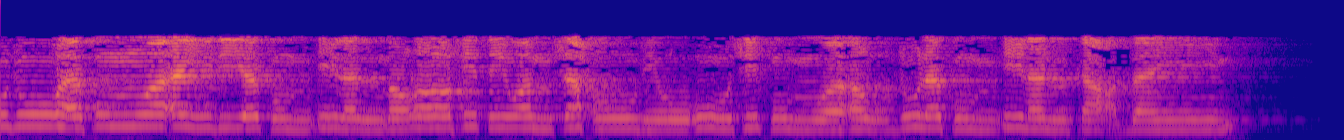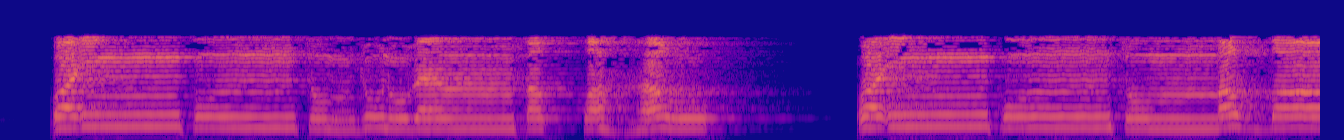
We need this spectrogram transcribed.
وجوهكم وأيديكم إلى المرافق وامسحوا برؤوسكم وأرجلكم إلى الكعبين وإن كنتم جنبا فاطهروا وإن كنتم مرضى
